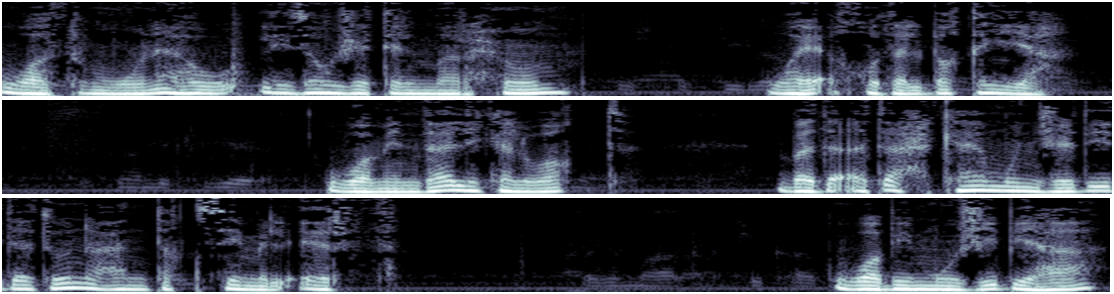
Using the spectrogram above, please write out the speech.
وثمونه لزوجة المرحوم ويأخذ البقية. ومن ذلك الوقت بدأت أحكام جديدة عن تقسيم الإرث وبموجبها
